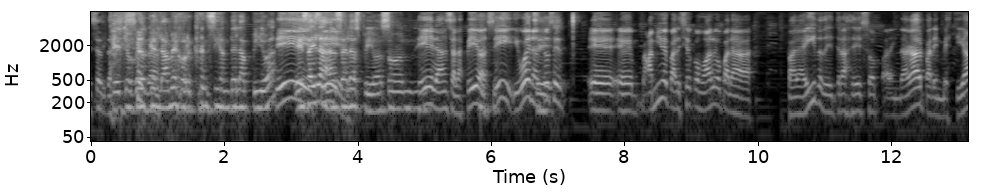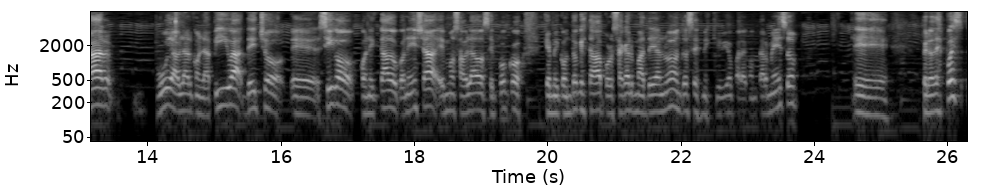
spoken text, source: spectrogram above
Esa- Que yo creo que es la mejor canción de la piba. Sí, Esa y la sí. danza de las pibas son. Sí, lanza las pibas, sí. Y bueno, Sí. entonces eh, eh, a mí me pareció como algo para, para ir detrás de eso, para indagar, para investigar. Pude hablar con la piba, de hecho eh, sigo conectado con ella, hemos hablado hace poco que me contó que estaba por sacar material nuevo, entonces me escribió para contarme eso. Eh, pero después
